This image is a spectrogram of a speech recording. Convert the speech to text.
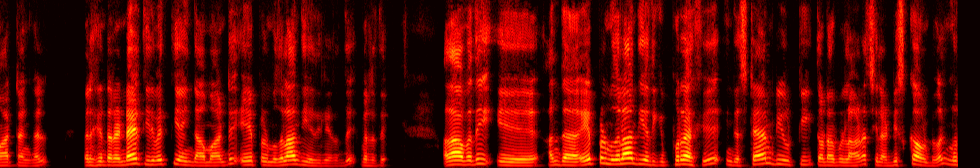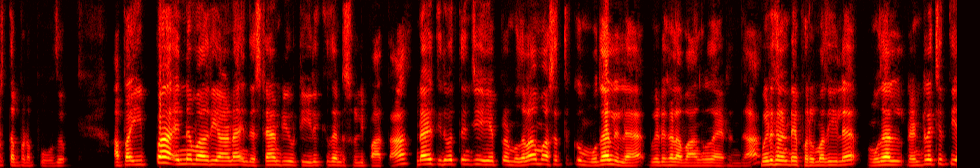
மாற்றங்கள் வருகின்ற ரெண்டாயிரத்தி இருபத்தி ஐந்தாம் ஆண்டு ஏப்ரல் முதலாம் தேதியிலிருந்து வருது. அதாவது அந்த ஏப்ரல் முதலாம் தேதிக்கு பிறகு இந்த ஸ்டாம்ப் டியூட்டி தொடர்பிலான சில டிஸ்கவுண்ட்டுகள் நிறுத்தப்பட போகுது. அப்போ இப்போ என்ன மாதிரியான இந்த ஸ்டாம்ப் டியூட்டி இருக்குதுன்னு சொல்லி பார்த்தா ரெண்டாயிரத்தி இருபத்தஞ்சு ஏப்ரல் முதலாம் மாசத்துக்கு முதலில் வீடுகளை வாங்குறதா இருந்தா வீடுகளுடைய பெறுமதியில முதல் ரெண்டு லட்சத்தி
